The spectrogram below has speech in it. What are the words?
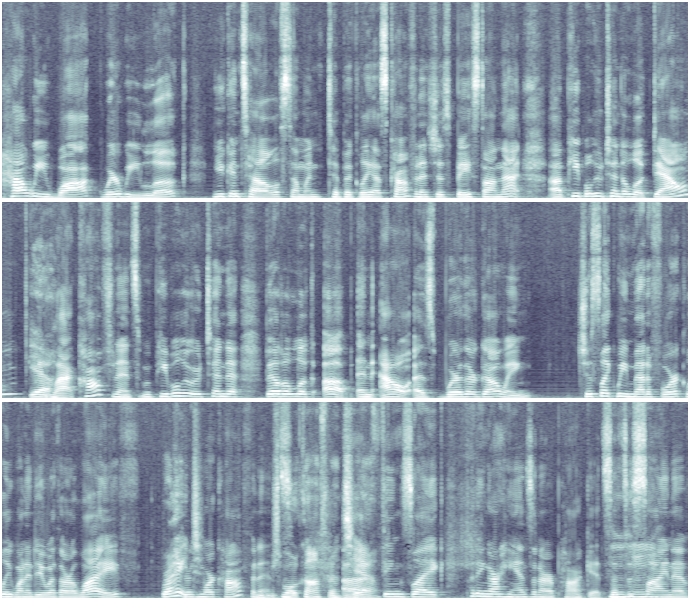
how we walk, where we look, you can tell if someone typically has confidence just based on that. Uh, people who tend to look down Yeah. lack confidence. People who tend to be able to look up and out as where they're going, just like we metaphorically want to do with our life. Right. There's more confidence. There's more confidence, Uh, yeah. Things like putting our hands in our pockets. That's Mm-hmm. a sign of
